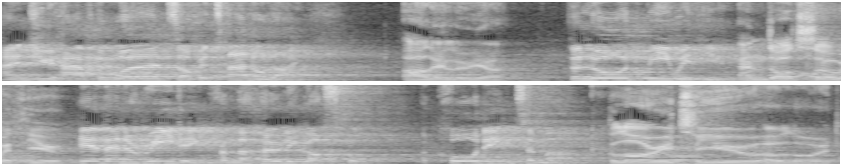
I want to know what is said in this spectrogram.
and you have the words of eternal life. Alleluia. The Lord be with you. And also with you. Hear then a reading from the Holy Gospel according to Mark. Glory to you, O Lord.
